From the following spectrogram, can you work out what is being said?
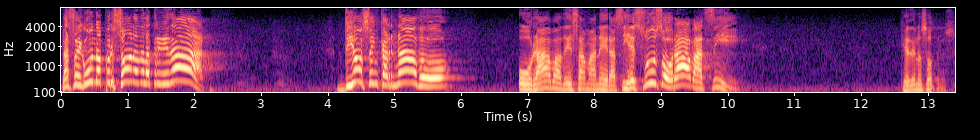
la segunda persona de la Trinidad. Dios encarnado oraba de esa manera. Si Jesús oraba así, ¿qué de nosotros?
